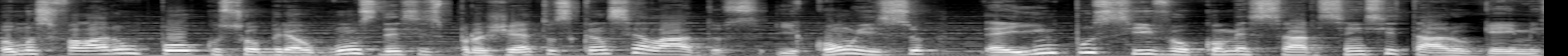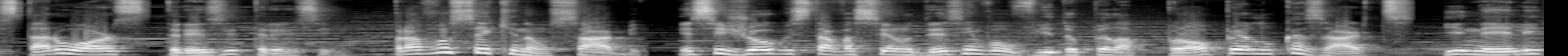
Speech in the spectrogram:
vamos falar um pouco sobre alguns desses projetos cancelados, e com isso, é impossível começar sem citar o game Star Wars 1313. Para você que não sabe, esse jogo estava sendo desenvolvido pela própria LucasArts e nele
